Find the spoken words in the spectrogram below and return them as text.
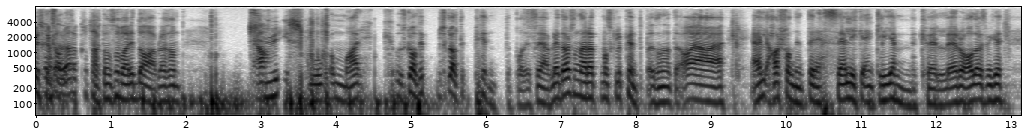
Husker ikke alle kontaktene som var i Dagbladet sånn Ja. Tur i skog og mark. Og du skulle alltid, du skulle alltid pynte på dem så jævlig. Det var sånn at man skulle pynte på det sånn at å, ja, jeg, jeg har sånne interesser, jeg liker egentlig hjemmekvelder og det er liksom ikke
